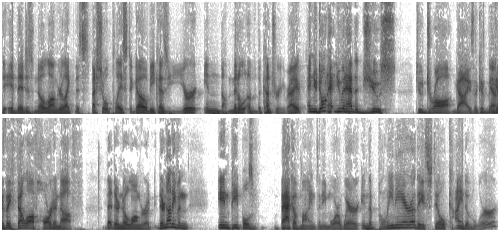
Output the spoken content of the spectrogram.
It, it is no longer like this special place to go because you're in the middle of the country, right? and you don't ha- you even have the juice to draw guys because Yeah. because they fell off hard enough that they're no longer a, they're not even in people's back of minds anymore. Where in the Pelini era they still kind of were.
